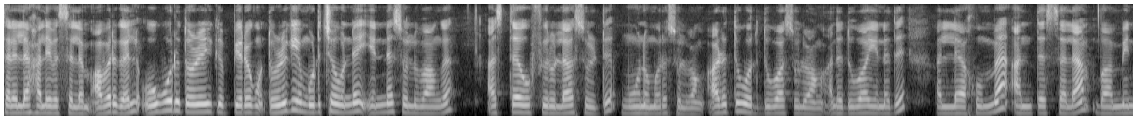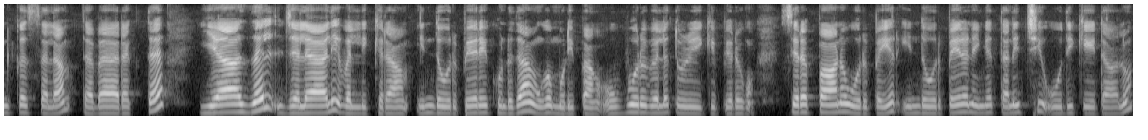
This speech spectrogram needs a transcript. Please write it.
சல்லாஹ் அலைவசல்லம் அவர்கள் ஒவ்வொரு தொழுகைக்கு பிறகும் தொழுகையை முடித்த உடனே என்ன சொல்லுவாங்க? அஸ்த உஃபிருல்லா சொல்லிட்டு மூணு முறை சொல்லுவாங்க. அடுத்து ஒரு துவா சொல்லுவாங்க. அந்த துவா என்னது? அல்லஹும்ம அந்த சலாம் வமின்க சலாம் தபாரக்த யாதல் ஜலாலி வல்லிக்கிராம் இந்த ஒரு பெயரை கொண்டு தான் அவங்க முடிப்பாங்க. ஒவ்வொரு வேலை தொழிலுக்கு பிறகும் சிறப்பான ஒரு பெயர். இந்த ஒரு பெயரை நீங்கள் தனிச்சு ஊதி கேட்டாலும்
